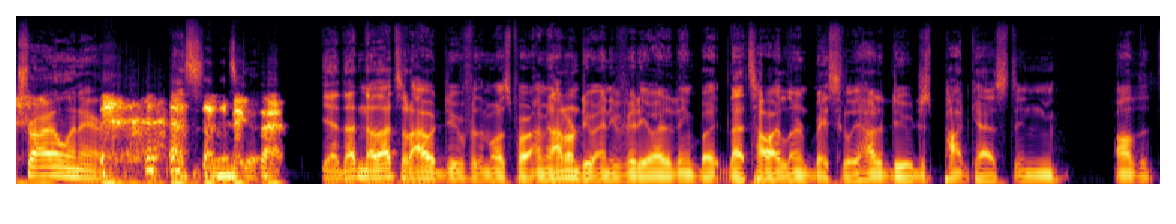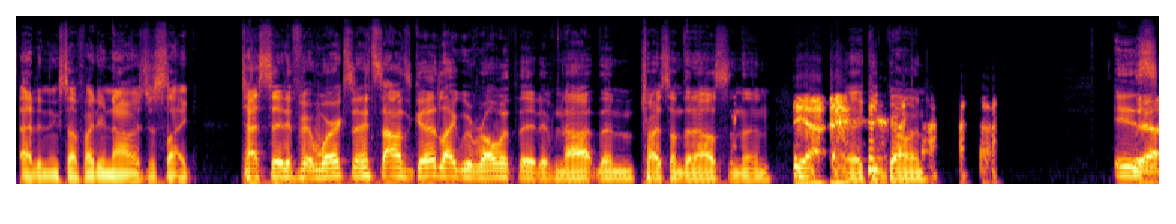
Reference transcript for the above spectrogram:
Trial and error. that doesn't that's make good. sense. Yeah, that no, that's what I would do for the most part. I mean, I don't do any video editing, but that's how I learned basically how to do just podcast and all the editing stuff I do now is just like test it if it works and it sounds good, like we roll with it. If not, then try something else and then Yeah. yeah, keep going. Is Yeah.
